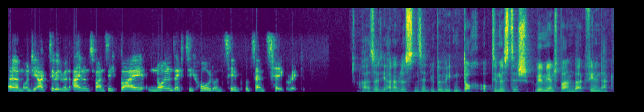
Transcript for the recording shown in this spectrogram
Ähm, und die Aktie wird mit 21 bei 69 Hold und 10 Prozent Sale geratet. Also die Analysten sind überwiegend doch optimistisch. Wilmian Spanenberg, vielen Dank.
